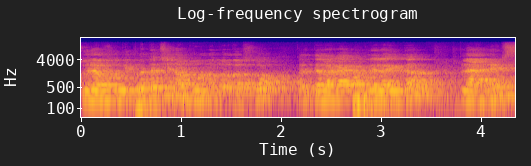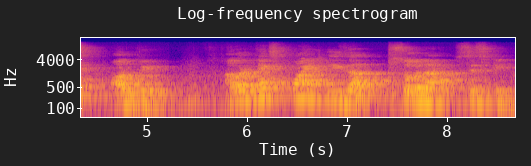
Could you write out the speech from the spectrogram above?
सूर्याभोवती प्रदक्षिणा पूर्ण करत असतो. तर त्याला काय म्हटलेलं आहे इथं? Planets orbit our next point is the solar system.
